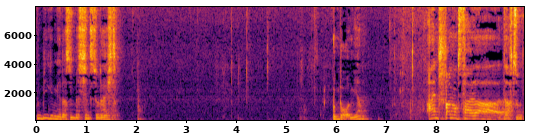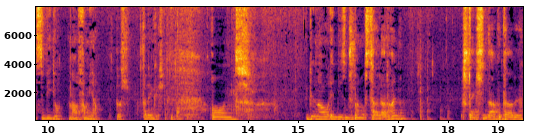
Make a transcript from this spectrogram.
biege mir das ein bisschen zurecht und baue mir einen Spannungsteiler. Dazu gibt es ein Video ne, von mir. Das verlinke ich. Und genau in diesen Spannungsteiler rein stecke ich ein Datenkabel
